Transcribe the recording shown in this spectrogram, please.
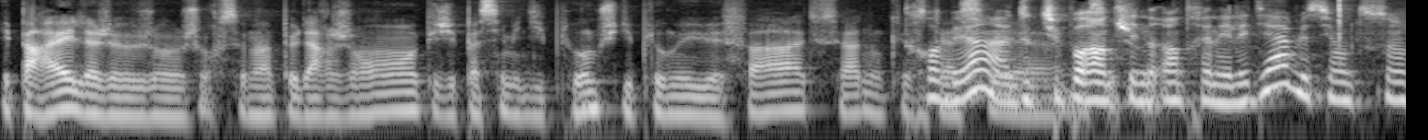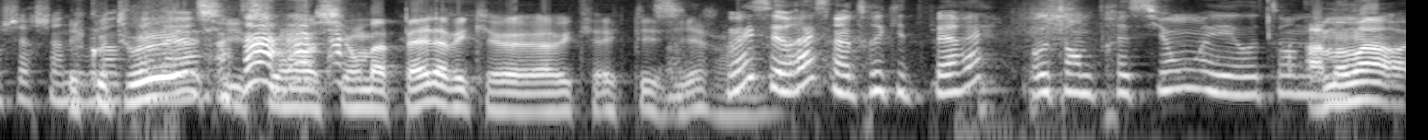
Et pareil, là, je, je, je recevais un peu d'argent, puis j'ai passé mes diplômes, je suis diplômé UFA, tout ça. Donc, Trop c'était bien. assez, donc tu euh, pourras entraîner, les diables si on, si on cherche un nouvel Écoute, oui, si, si on, si on m'appelle avec, euh, avec, avec plaisir. Oui, c'est vrai, c'est un truc qui te plairait Autant de pression et autant de... À un moment,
